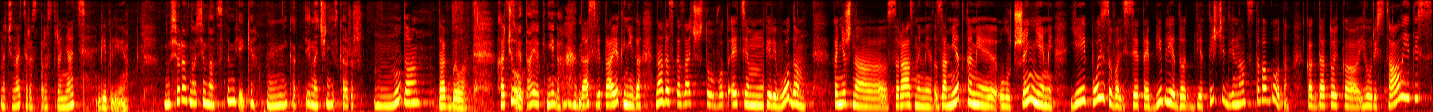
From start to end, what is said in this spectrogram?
начинать распространять Библию. Но все равно в 17 веке. Никак иначе не скажешь. Ну да, так было. Хочу... Святая книга. Да, святая книга. Надо сказать, что вот этим переводом конечно, с разными заметками, улучшениями, ей пользовались этой Библией до 2012 года, когда только Юрис Цалитис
